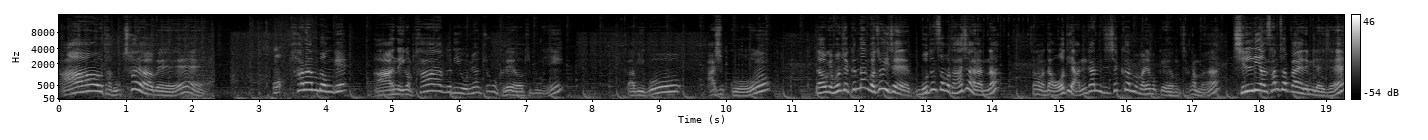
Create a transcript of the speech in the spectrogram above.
아우 다 녹차야 왜 어? 파란 번개? 아 근데 이건 파그리 오면 조금 그래요 기분이 까비고 아쉽고 자 여기 먼저 끝난 거죠 이제 모든 서버 다 하지 않았나? 잠깐만 나 어디 안 갔는지 체크 한 번만 해볼게요 형. 잠깐만. 질리언 3섭 가야 됩니다 이제.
